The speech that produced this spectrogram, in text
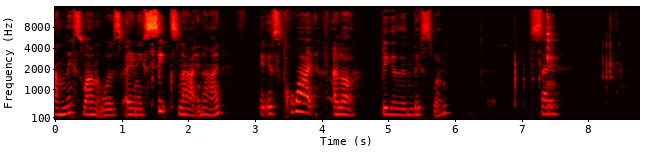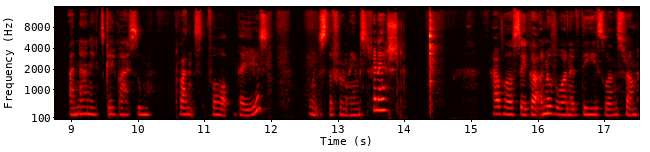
and this one was only six ninety nine. It is quite a lot bigger than this one. So I now need to go buy some plants for those once the front room's finished. I've also got another one of these ones from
